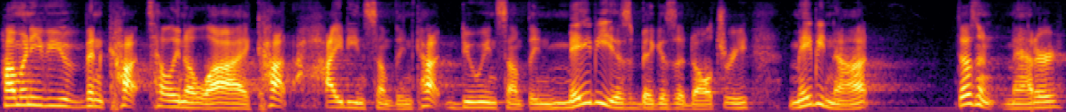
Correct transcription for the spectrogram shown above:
How many of you have been caught telling a lie, caught hiding something, caught doing something, maybe as big as adultery, maybe not? Doesn't matter.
